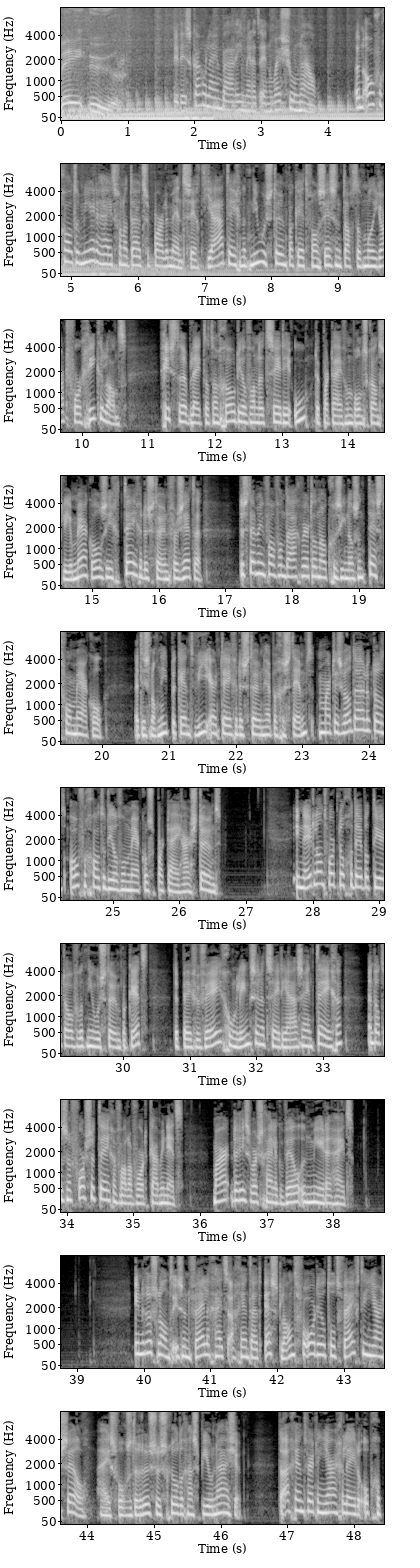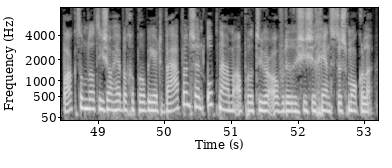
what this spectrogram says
Twee uur. Dit is Carolijn Bari met het NOS Journaal. Een overgrote meerderheid van het Duitse parlement zegt ja tegen het nieuwe steunpakket van 86 miljard voor Griekenland. Gisteren bleek dat een groot deel van het CDU, de partij van bondskanselier Merkel, zich tegen de steun verzette. De stemming van vandaag werd dan ook gezien als een test voor Merkel. Het is nog niet bekend wie er tegen de steun hebben gestemd, maar het is wel duidelijk dat het overgrote deel van Merkels partij haar steunt. In Nederland wordt nog gedebatteerd over het nieuwe steunpakket. De PVV, GroenLinks en het CDA zijn tegen en dat is een forse tegenvaller voor het kabinet. Maar er is waarschijnlijk wel een meerderheid. In Rusland is een veiligheidsagent uit Estland veroordeeld tot 15 jaar cel. Hij is volgens de Russen schuldig aan spionage. De agent werd een jaar geleden opgepakt omdat hij zou hebben geprobeerd wapens en opnameapparatuur over de Russische grens te smokkelen.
